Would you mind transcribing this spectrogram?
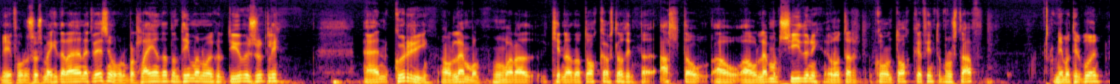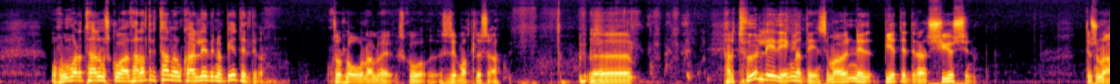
við fórum svo sem ekki að ræða neitt við við vorum bara hlægjandi allan tíman og einhverju djöfusugli. En Gurri á Lemon hún var að kynna það á dokkafsláttin allt á, á, á Lemon síðunni ef hún notar koman dokk er 15% af nema tilbúðin. Og hún var að tala um sko að það er aldrei tala um hvaða lið vinna bjötildina svo hló hún alveg sko sem áttlösa uh, það eru tvö lið í Englandi sem hafa unnið bjötildina sjösinum þetta er svona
